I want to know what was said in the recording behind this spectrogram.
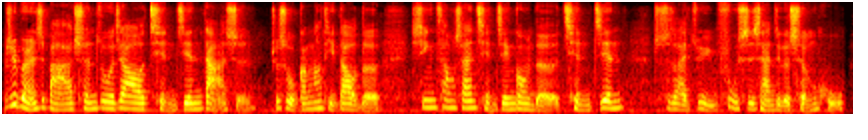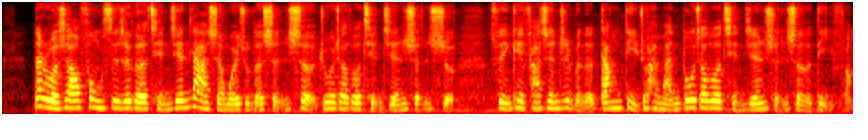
日本人是把它称作叫浅间大神，就是我刚刚提到的新仓山浅间公园的浅间，就是来自于富士山这个称呼。那如果是要奉祀这个浅间大神为主的神社，就会叫做浅间神社。所以你可以发现，日本的当地就还蛮多叫做浅间神社的地方。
